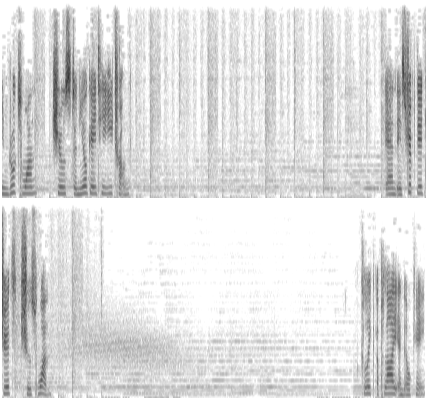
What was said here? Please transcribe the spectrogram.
In Route 1, choose the NeoGate TE trunk. And in strip digits, choose 1. Click Apply and OK.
